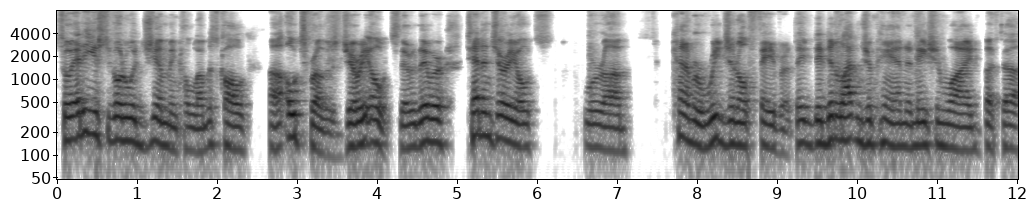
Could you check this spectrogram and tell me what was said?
So Eddie used to go to a gym in Columbus called uh, Oates Brothers, Jerry Oates. They were, they were Ted and Jerry Oates were uh, kind of a regional favorite. They, they did a lot in Japan and nationwide, but uh,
